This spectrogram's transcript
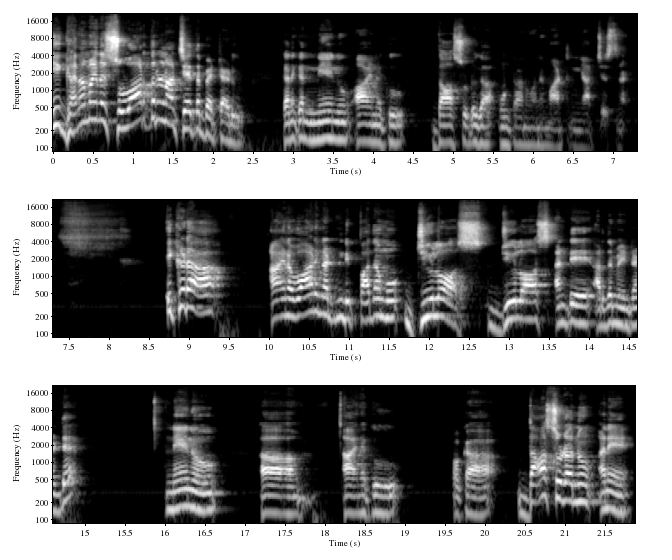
ఈ ఘనమైన సువార్తను నా చేత పెట్టాడు. కనుక నేను ఆయనకు దాసుడుగా ఉంటాను అనే మాటను జ్ఞాప చేస్తున్నాడు. ఇక్కడ ఆయన వాడినటువంటి పదము డ్యూలాస్. డ్యూలాస్ అంటే అర్థం ఏంటంటే నేను ఆయనకు ఒక దాసుడను అనే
